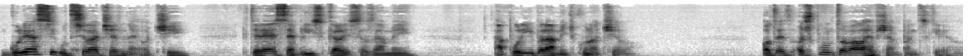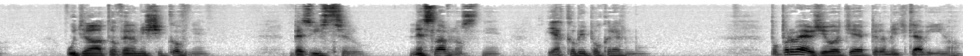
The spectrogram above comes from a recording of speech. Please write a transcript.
Gulia si utřela černé oči, které se blízkaly slzami a políbila myčku na čelo. Otec ošpuntoval hev šampaňského. Udělal to velmi šikovně. Bez výstřelu. Neslavnostně. Jakoby pokradmu. Poprvé v životě pil Miťka víno.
